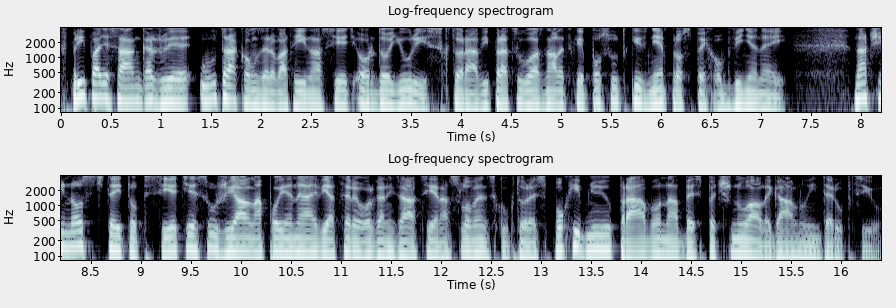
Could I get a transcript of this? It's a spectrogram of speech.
V prípade sa angažuje ultrakonzervatívna sieť Ordo Juris, ktorá vypracúva znalecké posudky v neprospech obvinenej. Na činnosť tejto siete sú žiaľ napojené aj viaceré organizácie na Slovensku, ktoré spochybňujú právo na bezpečnú a legálnu interrupciu.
